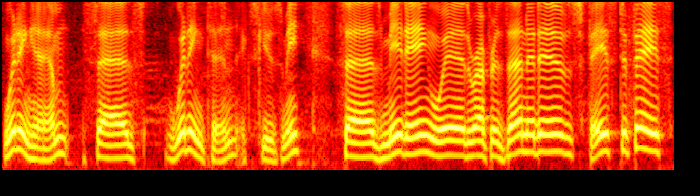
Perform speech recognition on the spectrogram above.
Whittingham says Whittington, excuse me, says meeting with representatives face to face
